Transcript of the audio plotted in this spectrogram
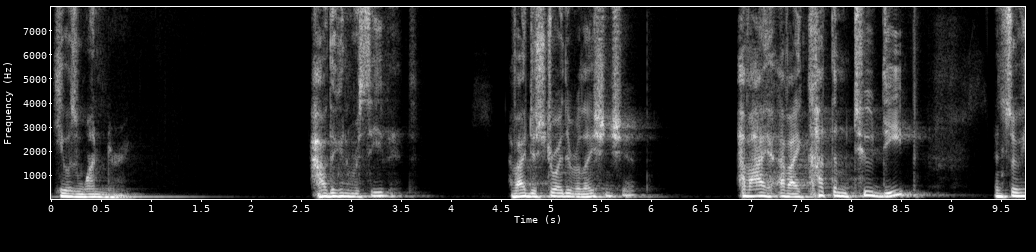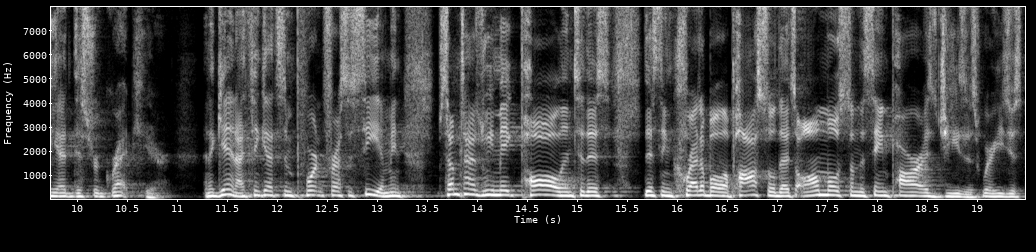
he was wondering, how are they going to receive it? Have I destroyed the relationship? Have I, have I cut them too deep? And so he had this regret here. And again, I think that's important for us to see. I mean, sometimes we make Paul into this, this incredible apostle that's almost on the same par as Jesus, where he just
